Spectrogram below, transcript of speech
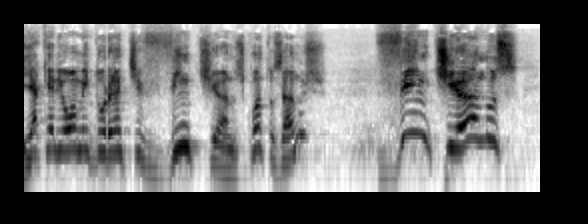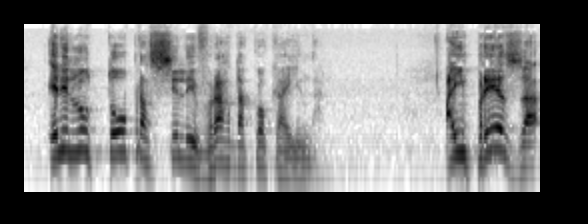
E aquele homem, durante 20 anos, quantos anos? 20 anos, ele lutou para se livrar da cocaína. A empresa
